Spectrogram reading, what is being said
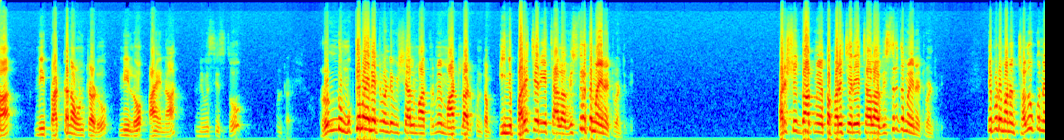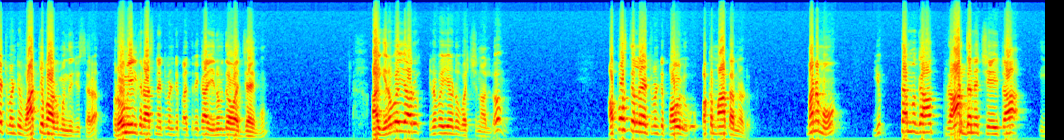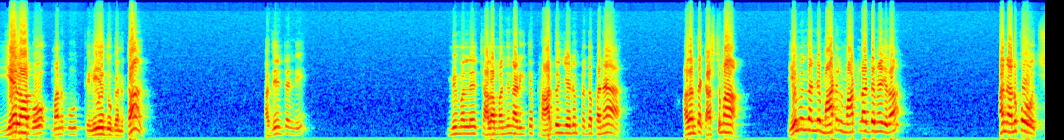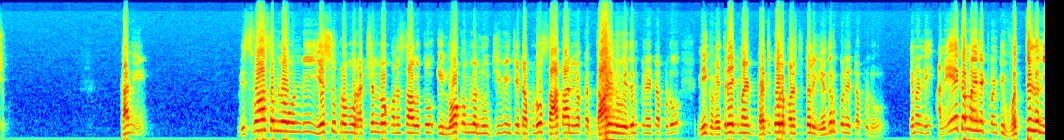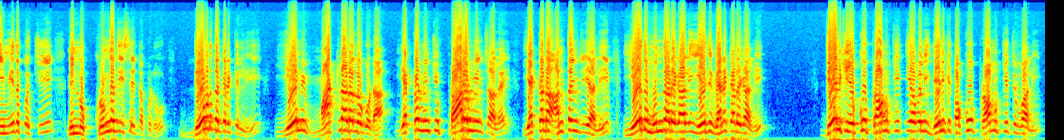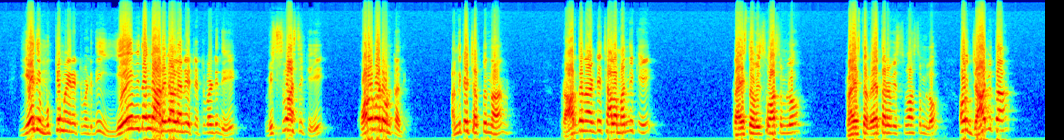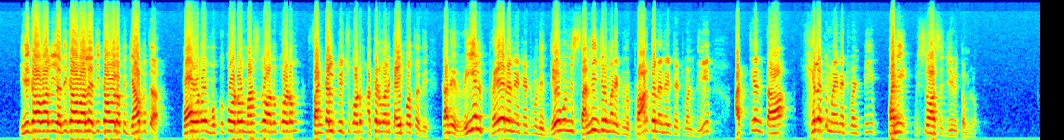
నీ ప్రక్కన ఉంటాడు నీలో ఆయన నివసిస్తూ ఉంటాడు. రెండు ముఖ్యమైనటువంటి విషయాలు మాత్రమే మాట్లాడుకుంటాం. ఈయన పరిచర్య చాలా విస్తృతమైనటువంటిది. పరిశుద్ధాత్మ యొక్క పరిచర్య చాలా విస్తృతమైనటువంటిది. ఇప్పుడు మనం చదువుకున్నటువంటి వాక్య భాగం ఉంది చూసారా? రోమిల్కి రాసినటువంటి పత్రిక ఎనిమిదవ అధ్యాయము. ఆ ఇరవై ఆరు ఇరవై ఏడు వచనాల్లో అపోస్తలైనటువంటి పౌలు ఒక మాట అన్నాడు. మనము యుక్తముగా ప్రార్థన చేయుట ఎలాగో మనకు తెలియదు గనుక అదేంటండి? మిమ్మల్ని చాలా మందిని అడిగితే ప్రార్థన చేయడం పెద్ద పనా? అదంతా కష్టమా? ఏముందండి? మాటలు మాట్లాడటమే కదా? అని అనుకోవచ్చు. కానీ విశ్వాసంలో ఉండి యేసు ప్రభు రక్షణలో కొనసాగుతూ ఈ లోకంలో నువ్వు జీవించేటప్పుడు సాతాను యొక్క దాడి నువ్వు ఎదుర్కొనేటప్పుడు నీకు వ్యతిరేకమైన ప్రతికూల పరిస్థితులు ఎదుర్కొనేటప్పుడు ఏమండి అనేకమైనటువంటి ఒత్తిళ్ళు నీ మీదకు వచ్చి నిన్ను కృంగదీసేటప్పుడు దేవుడి దగ్గరికి వెళ్ళి ఏమి మాట్లాడాలో కూడా ఎక్కడి నుంచి ప్రారంభించాలి ఎక్కడ అంతం చేయాలి ఏది ముందడగాలి ఏది వెనకడగాలి దేనికి ఎక్కువ ప్రాముఖ్యత ఇవ్వాలి దేనికి తక్కువ ప్రాముఖ్యత ఇవ్వాలి ఏది ముఖ్యమైనటువంటిది ఏ విధంగా అడగాలి అనేటటువంటిది విశ్వాసికి కొరబడి ఉంటుంది. అందుకే చెప్తున్నా ప్రార్థన అంటే చాలా మందికి క్రైస్తవ విశ్వాసంలో క్రైస్తవేతర విశ్వాసంలో ఓ జాబితా ఇది కావాలి అది కావాలి అది కావాలి ఒక జాబితా. పోవడం ముక్కుకోవడం మనసులో అనుకోవడం సంకల్పించుకోవడం అక్కడి వరకు అయిపోతుంది. కానీ రియల్ ప్రేయర్ అనేటటువంటి దేవుణ్ణి సంధించడం అనేటువంటి ప్రార్థన అనేటటువంటిది అత్యంత కీలకమైనటువంటి పని విశ్వాస జీవితంలో.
